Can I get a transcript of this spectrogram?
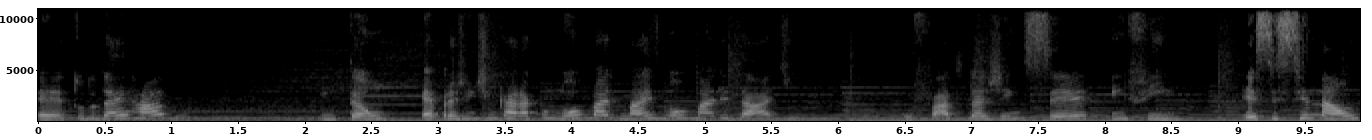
é, tudo dá errado. Então, é para a gente encarar com normal, mais normalidade o fato da gente ser, enfim, esse sinal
